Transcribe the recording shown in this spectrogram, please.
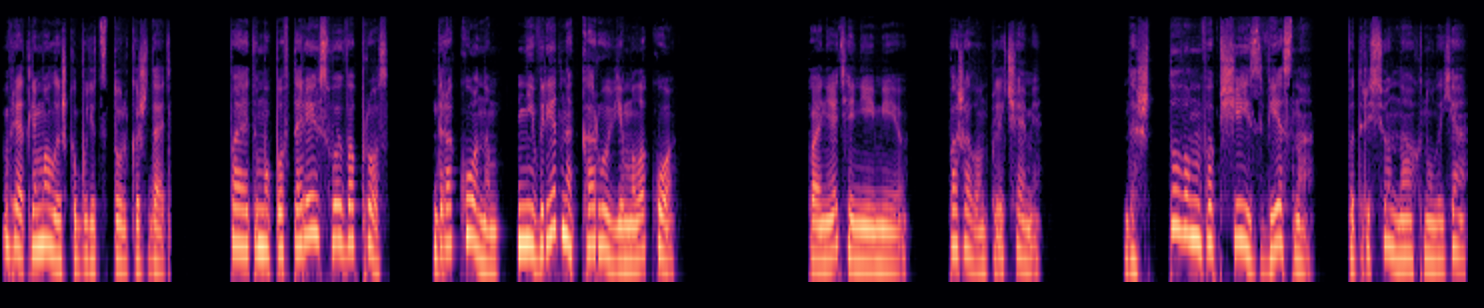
Вряд ли малышка будет столько ждать. Поэтому повторяю свой вопрос. Драконам не вредно коровье молоко? Понятия не имею. Пожал он плечами. Да что вам вообще известно? Потрясенно ахнула я.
